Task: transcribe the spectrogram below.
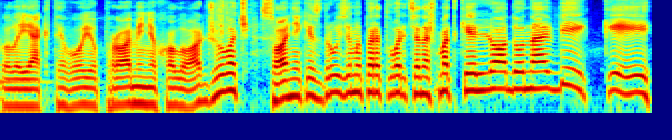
Коли я активую промінь охолоджувач, Сонік із друзями перетвориться на шматки льоду навіки.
